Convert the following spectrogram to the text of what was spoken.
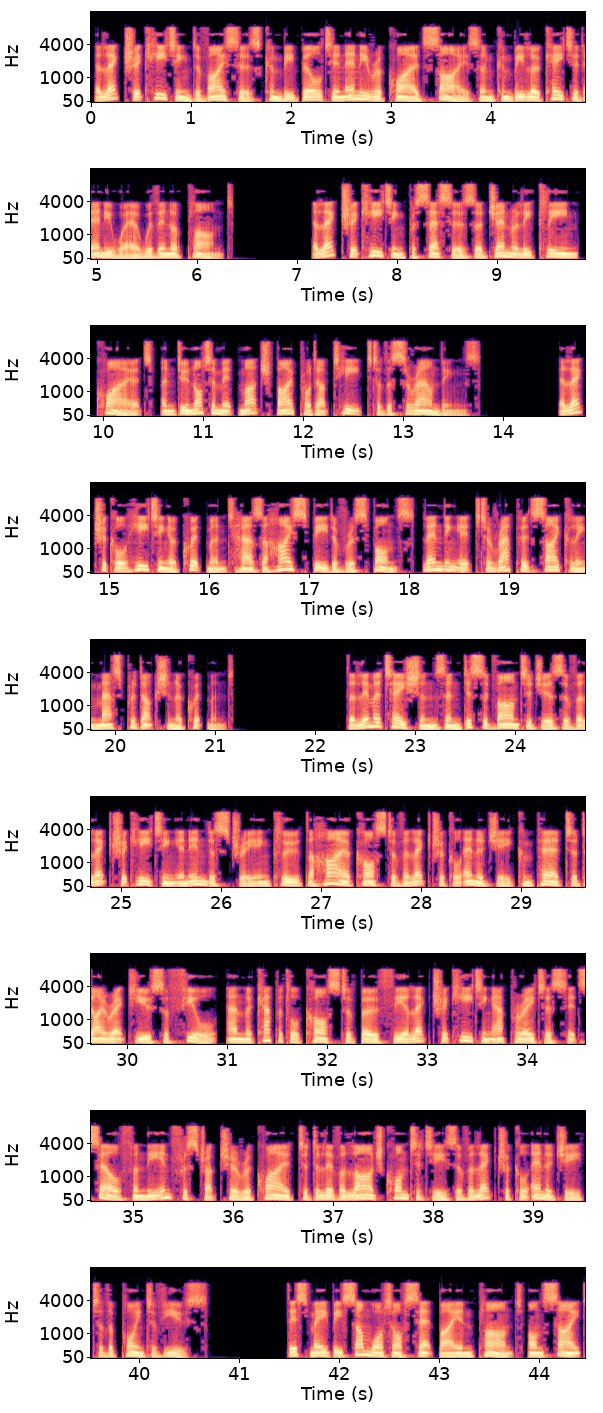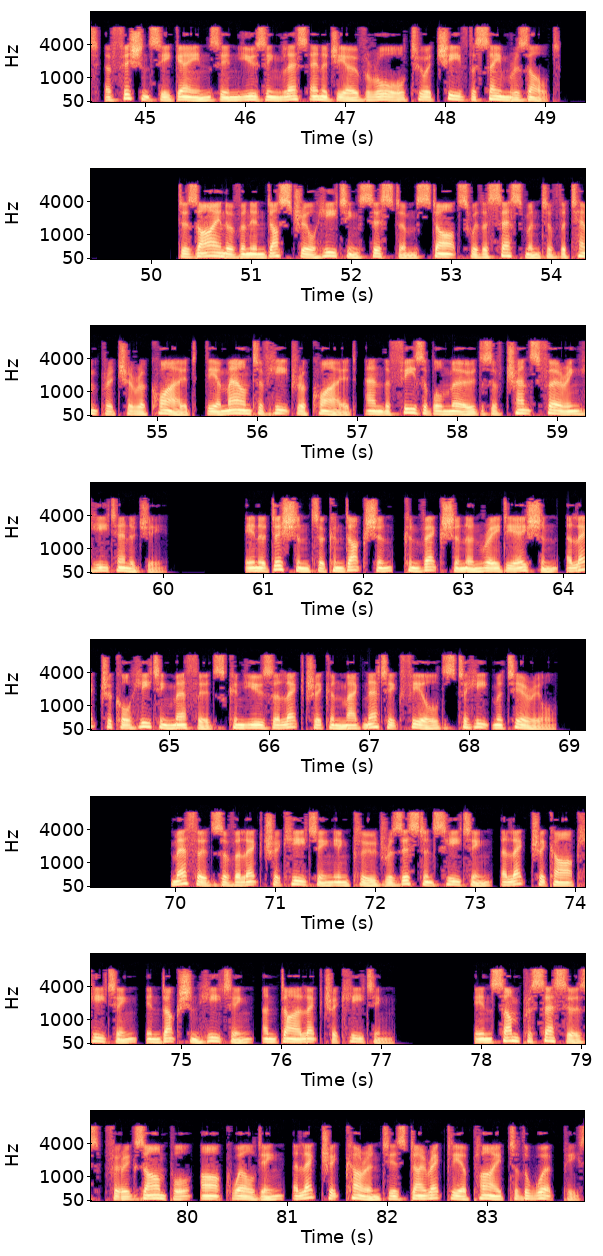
Electric heating devices can be built in any required size and can be located anywhere within a plant. Electric heating processes are generally clean, quiet, and do not emit much byproduct heat to the surroundings. Electrical heating equipment has a high speed of response, lending it to rapid cycling mass production equipment. The limitations and disadvantages of electric heating in industry include the higher cost of electrical energy compared to direct use of fuel, and the capital cost of both the electric heating apparatus itself and the infrastructure required to deliver large quantities of electrical energy to the point of use. This may be somewhat offset by in-plant efficiency gains in using less energy overall to achieve the same result. Design of an industrial heating system starts with assessment of the temperature required, the amount of heat required, and the feasible modes of transferring heat energy. In addition to conduction, convection and radiation, electrical heating methods can use electric and magnetic fields to heat material. Methods of electric heating include resistance heating, electric arc heating, induction heating, and dielectric heating. In some processes for example, arc welding, electric current is directly applied to the workpiece.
